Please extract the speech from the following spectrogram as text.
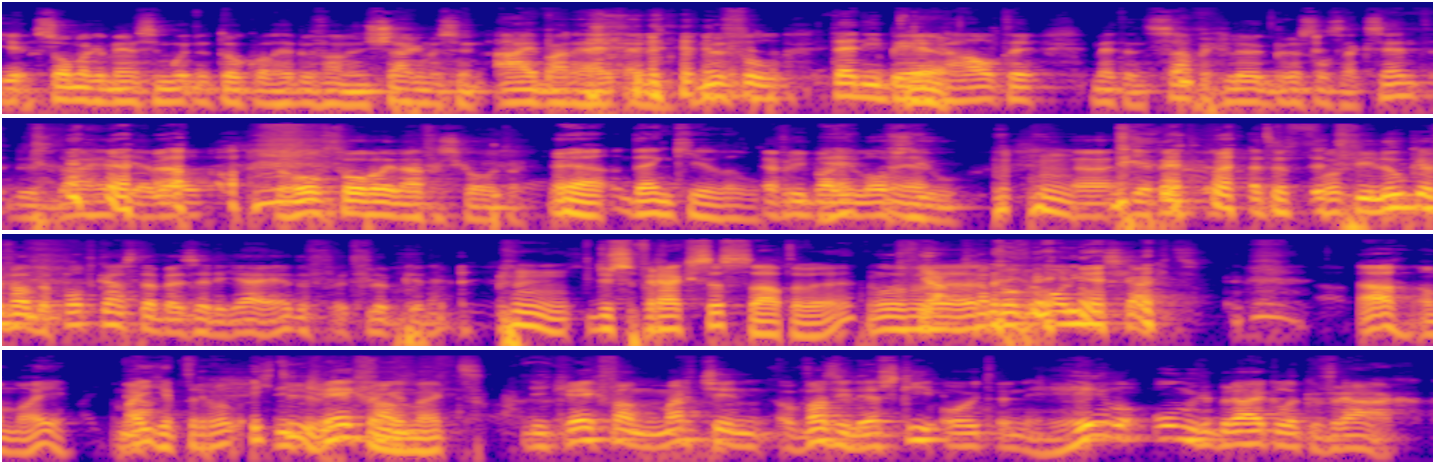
je, sommige mensen moeten het ook wel hebben van hun charmes, hun aaibaarheid en een knuffel, teddybeergehalte met een sappig leuk Brussels accent. Dus daar heb jij wel de hoofdvogel in afgeschoten. Ja, dankjewel. Everybody loves you. Eh, je bent het, het, het filoeke van de podcast, daarbij zit jij, hè, de, het flupje. Dus vraag 6 zaten we, hè? Of, Ja, het eh, gaat over Olly de Schacht. Ah, amai. Maar Ja. je hebt er wel echt Die kreeg van van- gemaakt. Die kreeg van Marcin Wasilewski ooit een hele ongebruikelijke vraag.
